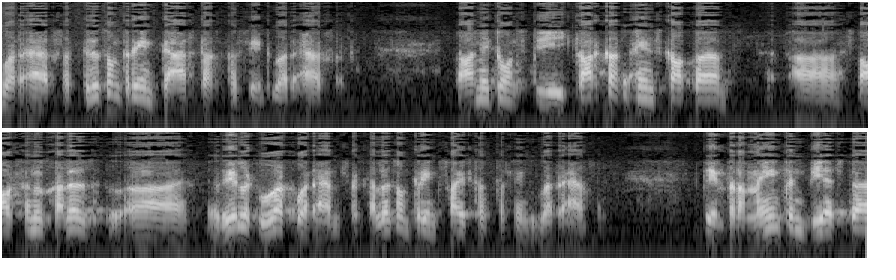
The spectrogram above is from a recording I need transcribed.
oorerflik. Dit is omtrent 30% oorerflik dan het ons die karkaseienskappe uh staal genoeg hulle is uh redelik hoog oor ernstig. Hulle is omtrent 50% oor ernstig. Temperament in beeste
